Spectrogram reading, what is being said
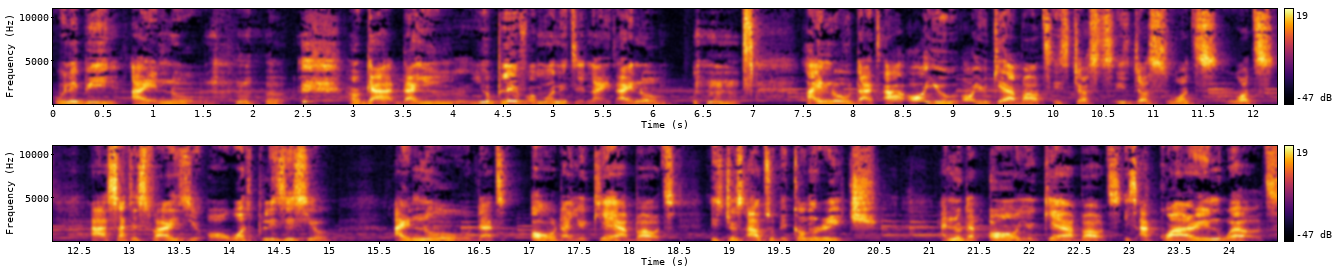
Will it be, I know, oh God, that you you play for money tonight? I know. I know that ah, all you all you care about is just is just what what uh, satisfies you or what pleases you. I know that all that you care about is just how to become rich. I know that all you care about is acquiring wealth.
